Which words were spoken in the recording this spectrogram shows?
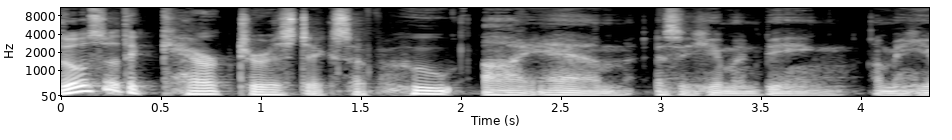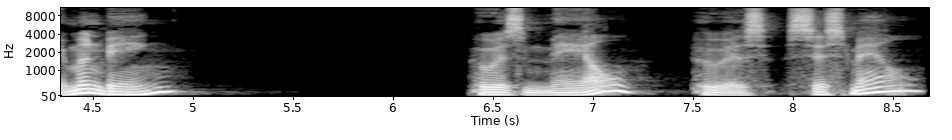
Those are the characteristics of who I am as a human being. I'm a human being who is male, who is cis male,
